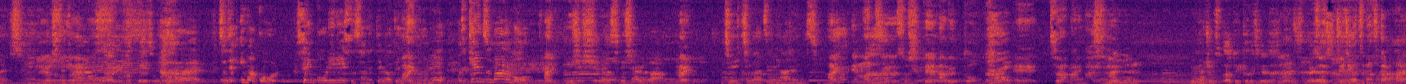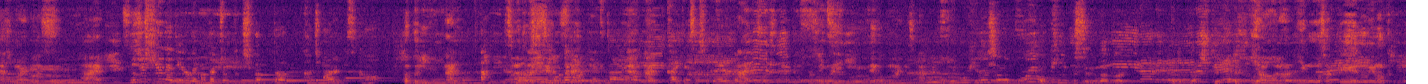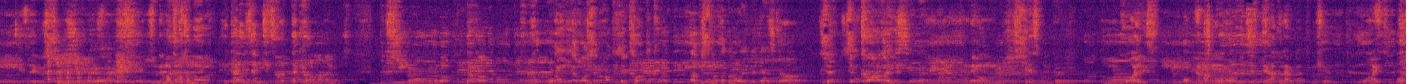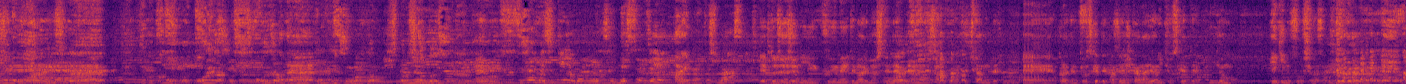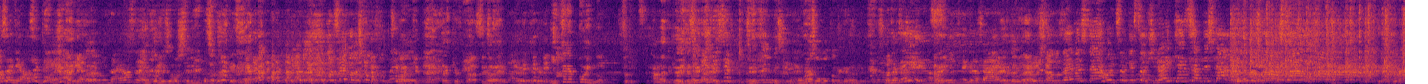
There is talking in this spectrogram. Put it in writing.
ありがとうございます。ああよかったですはい、それで今こう先行リリースされてるわけですけれども、またケンズバーもはい。20周年スペシャルがはい。11月にあるんですよね。はい。年末、そして春と、はいえーツアーがあります。うはい。ん、もうちょっとあと1ヶ月ぐらいで始まるんですねそうです。11月末から、はい、始まります。はい。20周年っていうのでまたちょっと違った感じもあるんですか？特にない。あ、いつものいつものケンズバーを開店させてくれるという、はい、そうですね。でも、それぐらいに全国もありますから。でも平井さんの声をキープするなんかことってなんかしてるんですかいや、何にもお酒飲みまくってるし。ねでまあでもその歌う前日だけは飲まないようにしてでもなんか音域がこう狭まってきたり変わってくるアーティストの方もいるじゃないですか。全然変わらないんですよね。でも必死です本当に。もう怖いです。なんかもういつ出なくなるかっていうのすごく怖いですあそうなんですね声がすごいからねすごいな素晴らしかったですよ。ね最後に『スッキリ』をご覧の皆さんにメッセージをお願いいたします、えっと徐々に冬めいてまいりましてね、はいあの寒くなってきたので、えー、お体に気をつけて風邪をひかないよ。うに気をつけて今日も元気に過ごしてください朝さに合わせてありがとうございます若干目覚ましテレビっぽかったですけどね。作曲か、すみません。日テレっぽいの、ちょっと考えてください。全然いいですよ。全然いいですよ。僕がそう思っただけなんで。またぜひ、遊びに来てください。ありがとうございました。ありがとうございました。本日のゲスト、平井堅さんでした。ありがとうございました。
